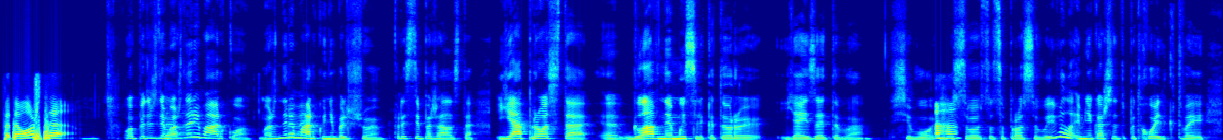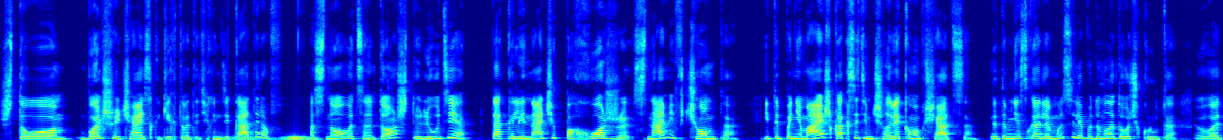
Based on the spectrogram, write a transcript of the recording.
Потому что... Ой, подожди, да. можно ремарку? Можно Давай. ремарку небольшую? Прости, пожалуйста. Я просто... Э, главная мысль, которую я из этого всего ага. из своего соцопроса вывела, и мне кажется, это подходит к твоей, что большая часть каких-то вот этих индикаторов основывается на том, что люди так или иначе похожи с нами в чем-то и ты понимаешь, как с этим человеком общаться. Это мне сказали мысль, я подумала, это очень круто. Вот.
